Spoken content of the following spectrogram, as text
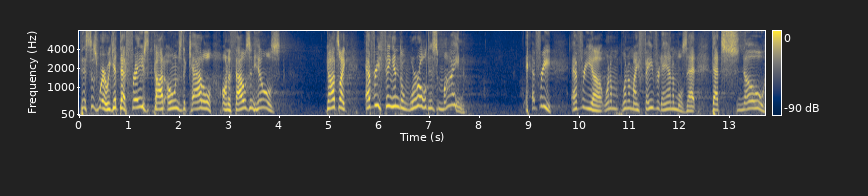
This is where we get that phrase God owns the cattle on a thousand hills. God's like, everything in the world is mine. Every, every uh, one, of, one of my favorite animals, that, that snow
